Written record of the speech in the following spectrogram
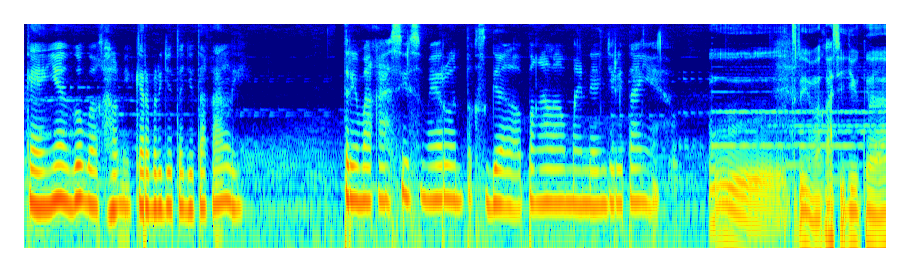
kayaknya gue bakal mikir berjuta-juta kali. Terima kasih Semeru untuk segala pengalaman dan ceritanya. Uh, terima kasih juga.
